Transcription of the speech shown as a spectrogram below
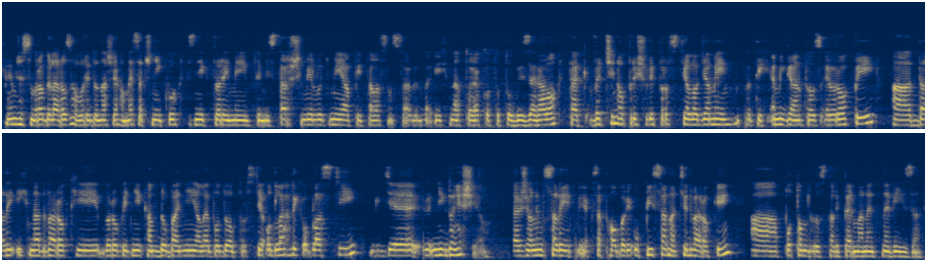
Viem, že som robila rozhovory do našeho mesačníku s niektorými tými staršími ľuďmi a pýtala som sa ich na to, ako to tu vyzeralo. Tak väčšinou prišli proste loďami tých emigrantov z Európy a dali ich na dva roky robiť niekam do baní alebo do proste odlahlých oblastí, kde nikto nešiel Takže oni museli, jak sa hovorí, upísať na tie dva roky a potom dostali permanentné víza.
